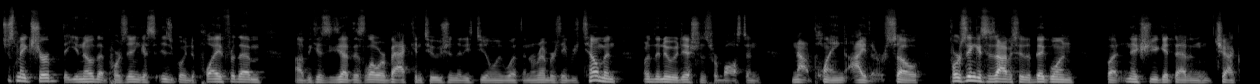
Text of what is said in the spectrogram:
just make sure that you know that Porzingis is going to play for them uh, because he's got this lower back contusion that he's dealing with. And remember, Xavier Tillman, one of the new additions for Boston, not playing either. So Porzingis is obviously the big one, but make sure you get that in check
